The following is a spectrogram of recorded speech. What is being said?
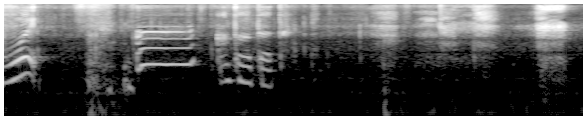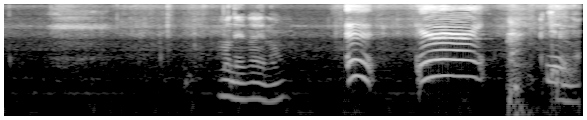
重いうんあったあったあった。もう寝ないの？うんない。起きるの？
